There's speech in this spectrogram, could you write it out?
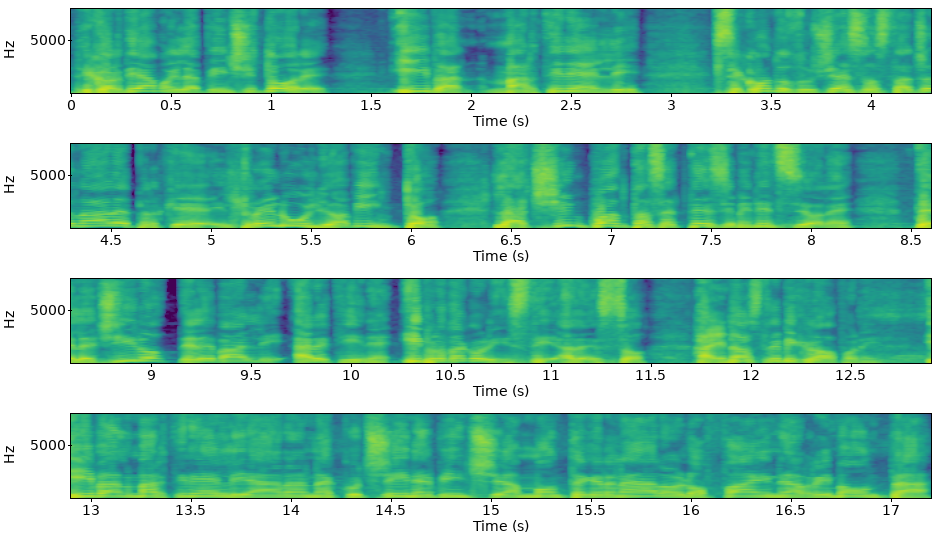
Ricordiamo il vincitore Ivan Martinelli, secondo successo stagionale perché il 3 luglio ha vinto la 57esima edizione del Giro delle Valli Aretine. I protagonisti adesso ai nostri microfoni. Ivan Martinelli, Aran Cucine vince a Montegranaro e lo fa in rimonta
